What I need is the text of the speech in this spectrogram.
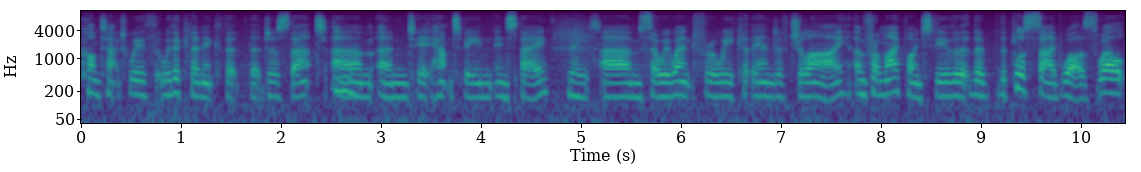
contact with, with a clinic that, that does that. Mm. Um, and it happened to be in, in Spain. Right. Um, so we went for a week at the end of July. And from my point of view, the, the, the plus side was, well,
